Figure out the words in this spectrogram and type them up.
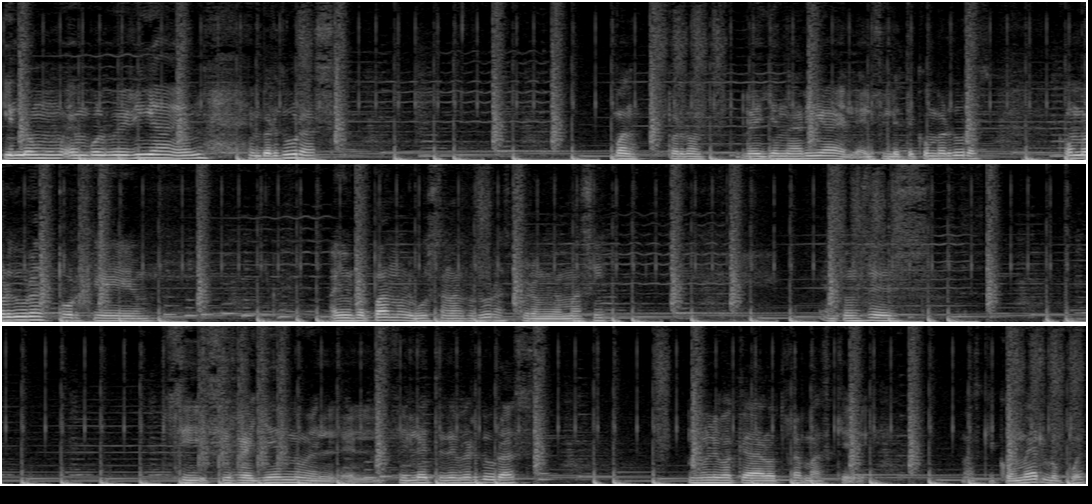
y lo envolvería en, verduras. Bueno, perdón, rellenaría el, el filete con verduras. Con verduras porque a mi papá no le gustan las verduras, pero a mi mamá sí. Entonces si, relleno el, filete de verduras, no le va a quedar otra más que, más que comerlo, pues.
